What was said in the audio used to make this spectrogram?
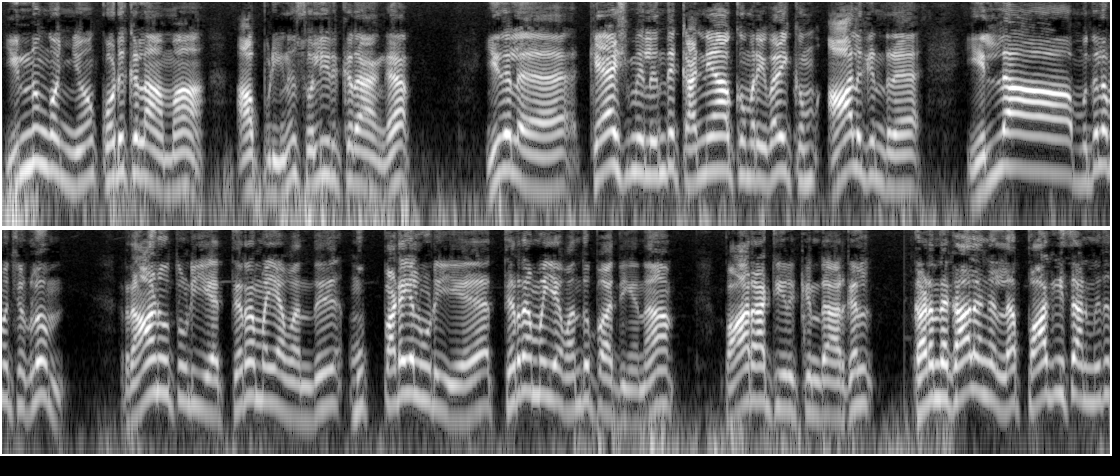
இன்னும் கொஞ்சம் கொடுக்கலாமா? அப்படின்னு சொல்லியிருக்கிறாங்க. இதில் காஷ்மீர்லேருந்து கன்னியாகுமரி வரைக்கும் ஆளுகின்ற எல்லா முதலமைச்சர்களும் இராணுவத்துடைய திறமையை வந்து முப்படைகளுடைய திறமையை வந்து பார்த்திங்கன்னா பாராட்டி இருக்கின்றார்கள். கடந்த காலங்களில் பாகிஸ்தான் மீது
